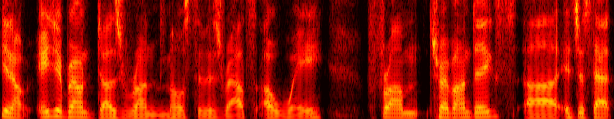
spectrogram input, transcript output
you know, AJ Brown does run most of his routes away from Trevon Diggs. Uh, it's just that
